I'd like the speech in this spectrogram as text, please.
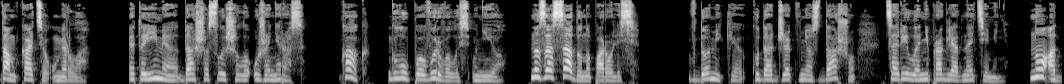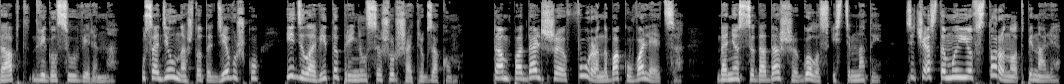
Там Катя умерла». Это имя Даша слышала уже не раз. «Как?» — глупо вырвалось у нее. «На засаду напоролись». В домике, куда Джек внес Дашу, царила непроглядная темень. Но адапт двигался уверенно. Усадил на что-то девушку и деловито принялся шуршать рюкзаком. «Там подальше фура на боку валяется. Донесся до Даши голос из темноты. «Сейчас-то мы ее в сторону отпинали,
